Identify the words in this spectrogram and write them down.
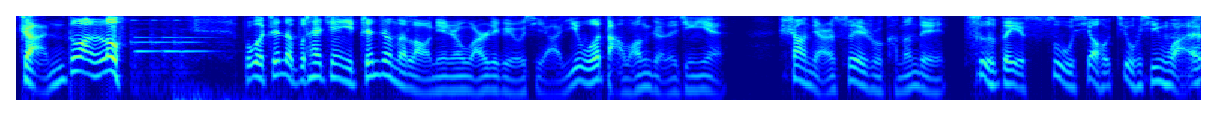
斩断喽。不过真的不太建议真正的老年人玩这个游戏啊！以我打王者的经验，上点岁数可能得自备速效救心丸。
